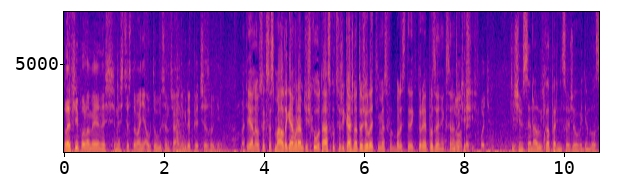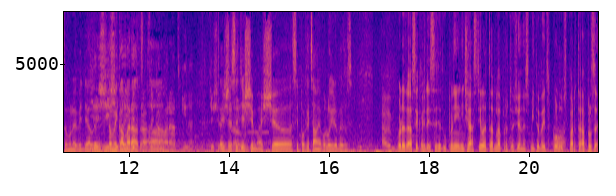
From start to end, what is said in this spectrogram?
lepší podle mě než, než cestování autobusem třeba někde 5-6 hodin. No. Matěj Janousek se smál, tak já mu dám těžkou otázku. Co říkáš na to, že letíme s fotbalisty Viktorie Plzeň? Jak se na to No, těšíš? Tak pojď. Těším se na Luďka Pernice, že ho vidím, dlouho jsem ho neviděl, Ježíši, to mi kamarád. A, kamarádský ne. Těším takže se na těším, až eh, si pokecáme po dlouhé době zase. A vy budete asi každý sedět úplně jiný části letadla, protože nesmíte být spolu Sparta a Plzeň.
